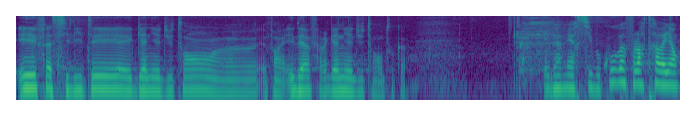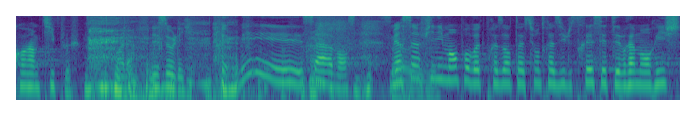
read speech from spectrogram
et faciliter, et gagner du temps, euh, enfin aider à faire gagner du temps en tout cas. Eh bien, merci beaucoup. Il va falloir travailler encore un petit peu. Voilà, désolé. Mais ça avance. merci infiniment pour votre présentation très illustrée. C'était vraiment riche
